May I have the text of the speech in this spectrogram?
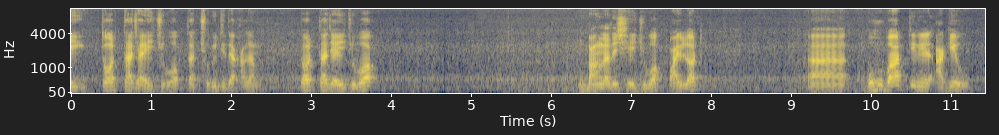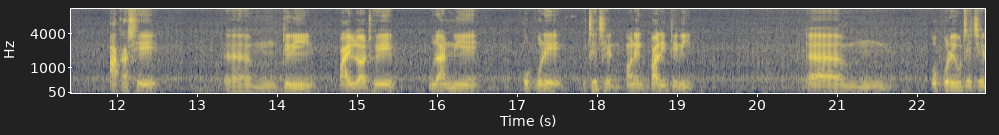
এই তরতাজা এই যুবক, তার ছবিটি দেখালাম। তরতাজা এই যুবক, বাংলাদেশে এই যুবক, পাইলট। বহুবার তিনি আগেও আকাশে তিনি পাইলট হয়ে উড়ান নিয়ে ওপরে উঠেছেন। অনেকবারই তিনি ওপরে উঠেছেন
